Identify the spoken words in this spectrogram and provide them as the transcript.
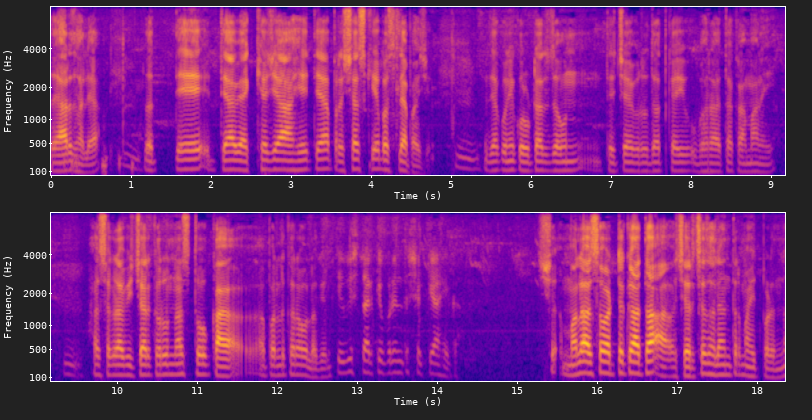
तयार झाल्या. तर ते त्या व्याख्या ज्या आहे त्या प्रशासकीय बसल्या पाहिजे. उद्या कोणी कोर्टात जाऊन त्याच्या विरोधात काही उभं राहता कामा नाही हा सगळा विचार करूनच तो का आपण करावं लागेल. तेवीस तारखेपर्यंत शक्य आहे का? श- मला असं वाटतं की आता आ, चर्चा झाल्यानंतर माहीत पडेल ना.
